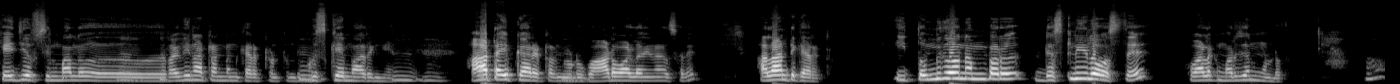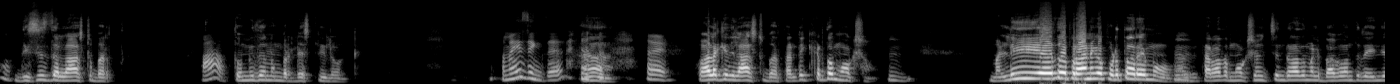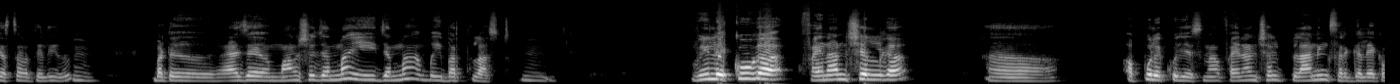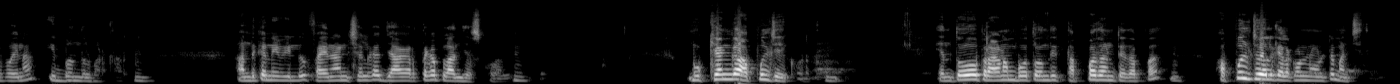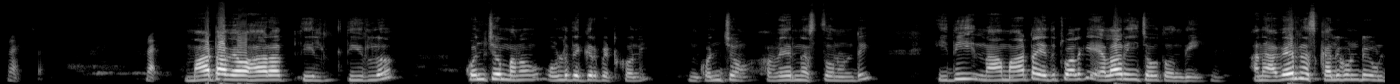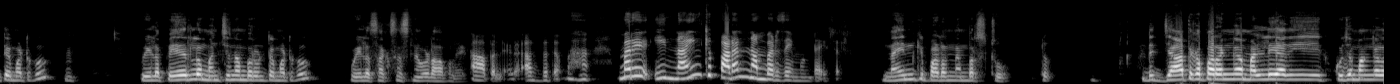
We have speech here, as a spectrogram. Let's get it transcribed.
కేజీఎఫ్ సినిమాలో Hmm. రవీనా టండన్ క్యారెక్టర్ ఉంటుంది. గుస్కే మారింగ్. ఆ టైప్ క్యారెక్టర్ Hmm. ఒక ఆడవాళ్ళైనా సరే అలాంటి క్యారెక్టర్ ఈ తొమ్మిదో నంబర్ డెస్టినీలో వస్తే వాళ్ళకి మరుజన్మ ఉండదు this is the last birth. తొమ్మిదో నంబర్ డెస్టినీలో ఉంటే Amazing, sir. ఆ, Right. వాళ్ళకి ఇది లాస్ట్ బర్త్ అంటే ఇక్కడతో మోక్షం ఉమ్, మళ్ళీ ఏదో ప్రాణిగా పుడతారేమో Hmm. తర్వాత మోక్షం ఇచ్చిన తర్వాత మళ్ళీ భగవంతుడు ఏం చేస్తాడో తెలియదు ఉమ్, బట్ యాజ్ ఏ మనుష్య జన్మ ఈ జన్మ ఈ బర్త్ లాస్ట్. వీళ్ళు ఎక్కువగా ఫైనాన్షియల్గా అప్పులు ఎక్కువ చేసిన ఫైనాన్షియల్ ప్లానింగ్ సరిగ్గా లేకపోయినా ఇబ్బందులు పడతారు. అందుకని వీళ్ళు ఫైనాన్షియల్గా జాగ్రత్తగా ప్లాన్ చేసుకోవాలి. ముఖ్యంగా అప్పులు చేయకూడదు. ఎంతో ప్రాణం పోతుంది తప్పదంటే తప్ప. అప్పుల జోలికి వెళ్ళకుండా ఉంటే మంచిది. మాట వ్యవహార తీర్ తీరులో కొంచెం మనం ఒళ్ళు దగ్గర పెట్టుకొని కొంచెం అవేర్నెస్తో నుండి ఇది నా మాట ఎదుటి వాళ్ళకి ఎలా రీచ్ అవుతుంది. అనే అవేర్నెస్ కలిగి ఉండి ఉంటే మటుకు. వీళ్ళ పేరులో మంచి నంబర్ ఉంటే మటుకు వీళ్ళ సక్సెస్ని కూడా ఆపలేడు. ఆపలేడు. అద్భుతం. మరి ఈ నైన్కి పడని నంబర్స్ ఏముంటాయి సార్? నైన్కి పడని నెంబర్స్ టూ. అంటే జాతక పరంగా మళ్ళీ అది కుజమంగళ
